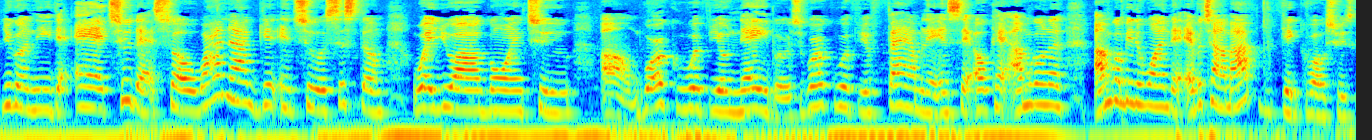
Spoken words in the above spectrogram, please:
you're going to need to add to that. So why not get into a system where you are going to um, work with your neighbors, work with your family, and say, okay, I'm gonna I'm gonna be the one that every time I get groceries,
